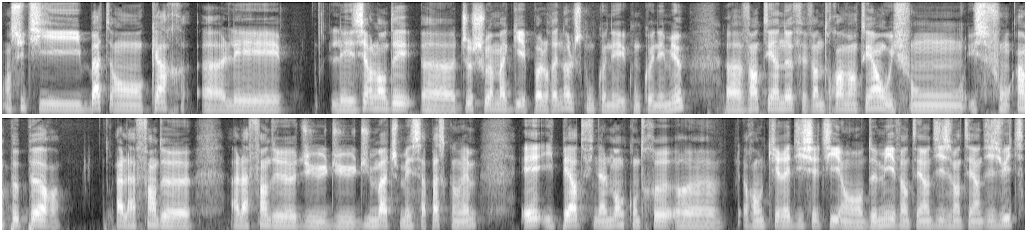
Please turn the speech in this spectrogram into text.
Ensuite, ils battent en quart les les Irlandais euh, Joshua Maggie et Paul Reynolds qu'on connaît, connaît mieux, 21-9 euh, et 23-21 où ils, font, ils se font un peu peur à la fin, de, à la fin du, du, match, mais ça passe quand même. Et ils perdent finalement contre euh, Ranky Reddichetti en demi, 21-10, 21-18.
